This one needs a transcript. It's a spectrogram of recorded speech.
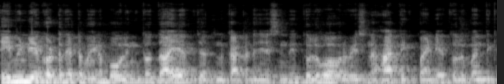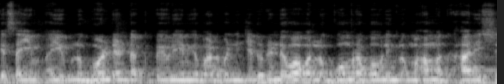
టీమిండియా కట్టుదిట్టమైన బౌలింగ్తో దాయాద్ జట్టును కట్టడి చేసింది. తొలి ఓవర్ వేసిన హార్దిక్ పాండ్యా తొలి బంతికే సయీం అయ్యూబ్ను గోల్డెన్ డక్ పెవిలియన్గా బాట పండించాడు. రెండవ ఓవర్లో బోమ్రా బౌలింగ్లో మహమ్మద్ హారిష్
